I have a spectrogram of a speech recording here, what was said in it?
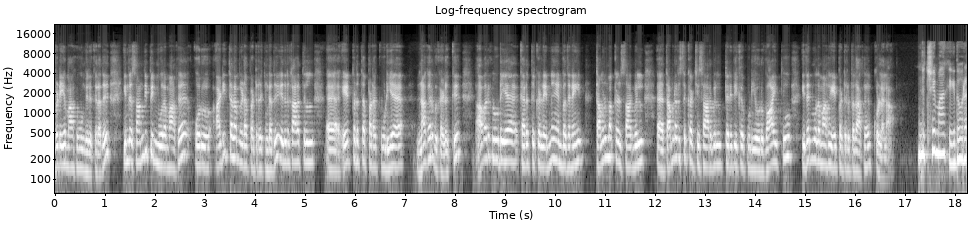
விடயமாகவும் இருக்கிறது. இந்த சந்திப்பின் மூலமாக ஒரு அடித்தளம் இடப்பட்டிருக்கின்றது. எதிர்காலத்தில் ஏற்படுத்தப்படக்கூடிய நகர்வுகளுக்கு அவர்களுடைய கருத்துக்கள் என்ன என்பதனை தமிழ் மக்கள் சார்பில் தமிழரசு கட்சி சார்பில் தெரிவிக்கக்கூடிய ஒரு வாய்ப்பு இதன் மூலமாக ஏற்பட்டிருப்பதாக கொள்ளலாம். நிச்சயமாக இது ஒரு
